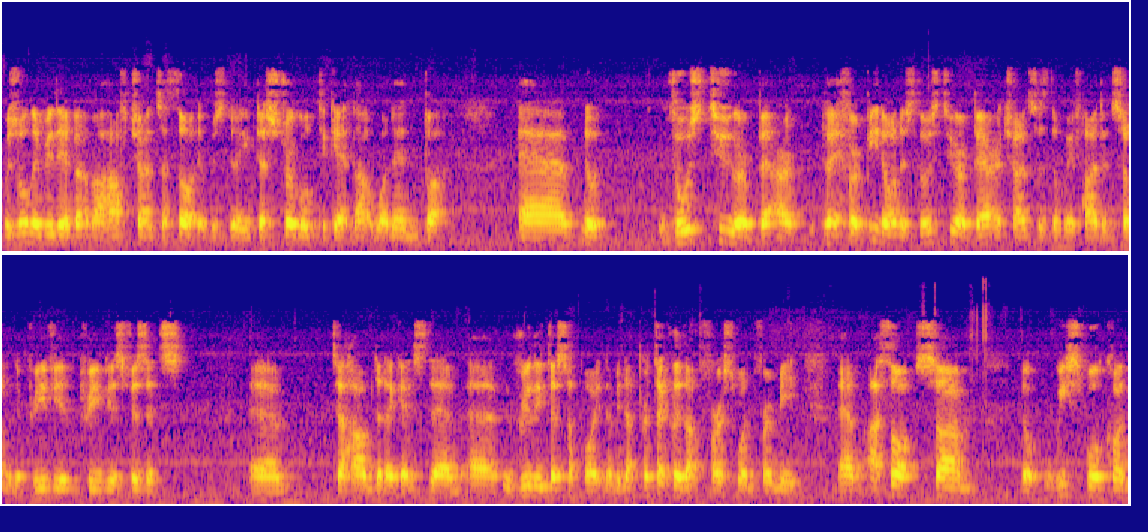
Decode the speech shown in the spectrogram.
was only really a bit of a half chance. I thought it was you know, he'd struggled to get that one in, but uh, no, those two are better. If we're being honest, those two are better chances than we've had in some of the previous previous visits um, to Hampden against them. Uh, really disappointing. I mean, particularly that first one for me. Um, I thought Sam. You know, we spoke on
